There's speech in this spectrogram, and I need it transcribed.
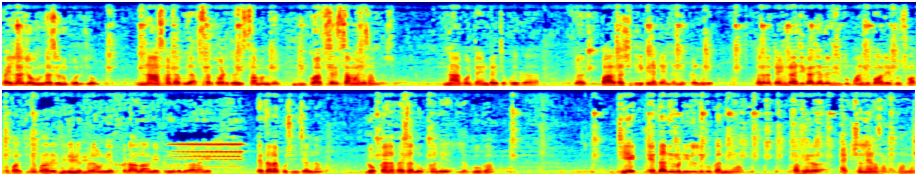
ਪਹਿਲਾਂ ਜੋ ਹੁੰਦਾ ਸੀ ਉਹਨੂੰ ਭੁੱਲ ਜਾਓ। ਨਾ ਸਾਡਾ ਕੋਈ ਅਫਸਰ ਤੁਹਾਡੇ ਤੋਂ ਹਿੱਸਾ ਮੰਗੇ ਕੋਈ ਅਫਸਰ ਹਿੱਸਾ ਮੰਗੇ ਤਾਂ ਸਾਨੂੰ ਦੱਸੋ। ਨਾ ਕੋਈ ਟੈਂਡਰ 'ਚ ਕੋਈ ਪਾਰਦਰਸ਼ੀ ਤਰੀਕੇ ਨਾਲ ਟੈਂਡਰ ਨਿਕਲਣਗੇ। ਪਹਿਲਾਂ ਤਾਂ ਟੈਂਡਰਾਂ 'ਚ ਹੀ ਕਰ ਜਾਂਦੇ ਸੀ ਤੂੰ ਪੰਜ ਪਾ ਦੇ ਤੂੰ ਸੱਤ ਪਰਚੀਆਂ ਪਾ ਦੇ ਤੇਰੀ ਨਿਕਲ ਆਉਣਗੀਆਂ ਇੱਕ ਕਢਾ ਲਾਂਗੇ ਇੱਕ ਨਿਕਲ ਲਗਾ ਲਾਂਗੇ। ਇਦਾਂ ਦਾ ਕੁਝ ਨਹੀਂ ਚੱਲਣਾ। ਲੋਕਾਂ ਦਾ ਪੈਸਾ ਲੋਕਾਂ ਦੇ ਲੱਗੂਗਾ। ਜੇ ਇਦਾਂ ਦੀ ਮਟੀਰੀਅਲ ਦੀ ਕੋਈ ਕਮੀ ਆ ਗਈ ਤਾਂ ਫਿਰ ਐਕਸ਼ਨ ਲੈਣਾ ਸਾਡਾ ਕੰਮ ਹੈ।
